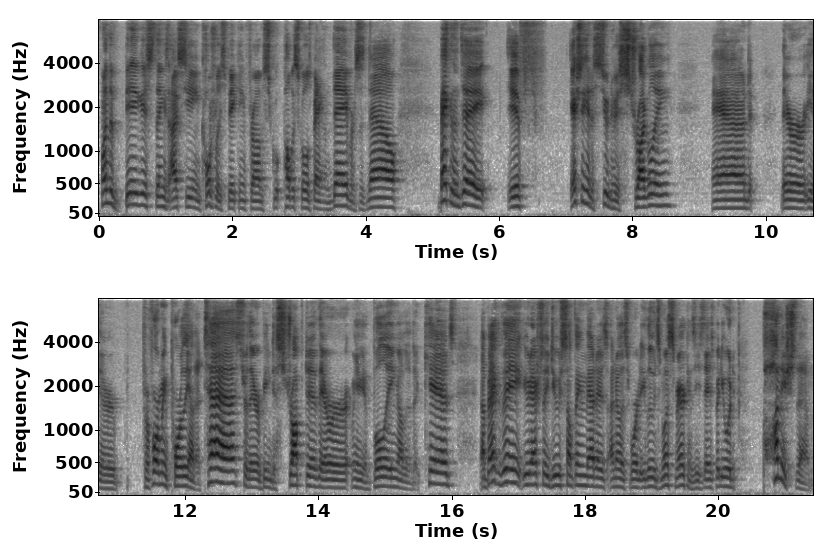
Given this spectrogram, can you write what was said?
one of the biggest things I've seen, culturally speaking, from school, public schools back in the day versus now, back in the day, if you actually had a student who's struggling and they were either performing poorly on the test or they were being disruptive, they were maybe bullying other the kids. Now, back in the day, you'd actually do something that is, I know this word eludes most Americans these days, but you would punish them.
